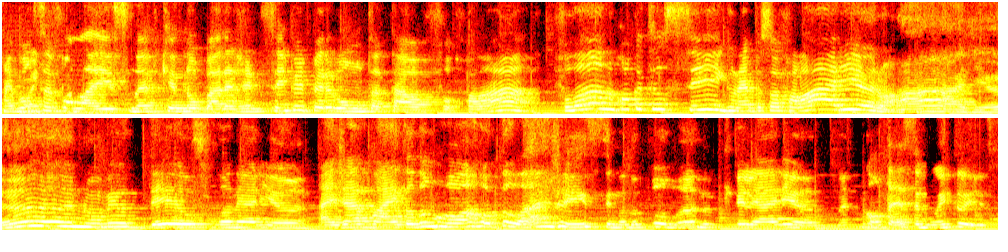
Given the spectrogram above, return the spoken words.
É bom Muito você falar isso, né? Porque no bar a gente sempre pergunta tal, fala, ah, fulano, qual que é teu signo? Né? A pessoa fala, ah, ariano. Ah, ariano, meu Deus, fulano é ariano. Aí já vai todo um uma rotulagem em cima do fulano, porque ele é ariano, né? Acontece muito isso.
